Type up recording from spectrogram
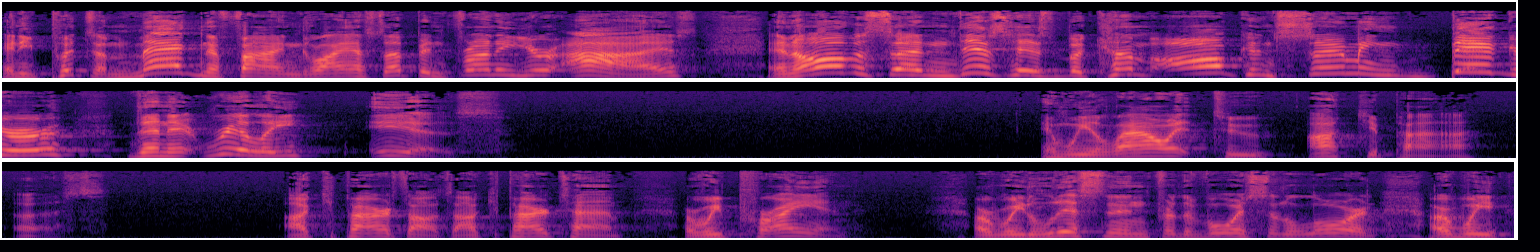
and he puts a magnifying glass up in front of your eyes. And all of a sudden, this has become all consuming bigger than it really is and we allow it to occupy us. Occupy our thoughts, occupy our time. Are we praying? Are we listening for the voice of the Lord? Are we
